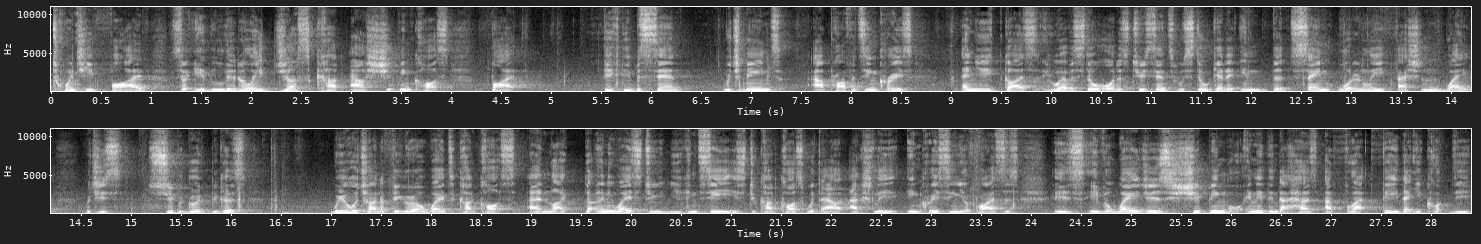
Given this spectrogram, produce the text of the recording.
25 so it literally just cut our shipping costs by 50% which means our profits increase, and you guys, whoever still orders Two Scents, will still get it in the same ordinary fashion way, which is super good because we were trying to figure out a way to cut costs. And like the only ways to you can see is to cut costs without actually increasing your prices is either wages shipping or anything that has a flat fee that you you,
